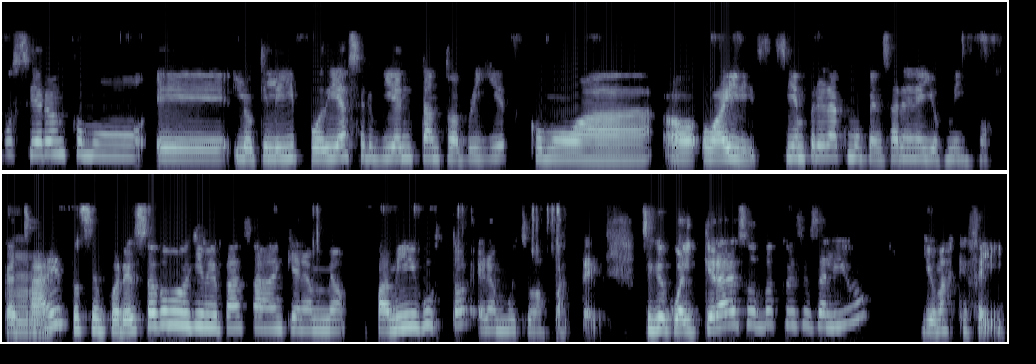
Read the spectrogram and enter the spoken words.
pusieron como eh, lo que le podía hacer bien tanto a Bridget como a, o- o a Iris, siempre era como pensar en ellos mismos, ¿cachai? Entonces por eso como que me pasaban que eran, para mi gusto, eran mucho más pastel. Así que cualquiera de esos dos que hubiese salido, yo más que feliz.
